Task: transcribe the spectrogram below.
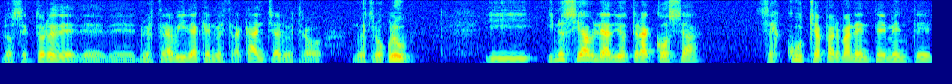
los sectores de, nuestra vida, que es nuestra cancha, nuestro, nuestro club. Y, no se habla de otra cosa, se escucha permanentemente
